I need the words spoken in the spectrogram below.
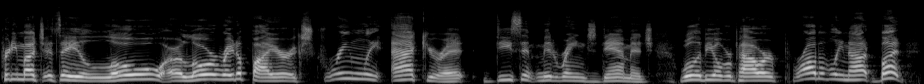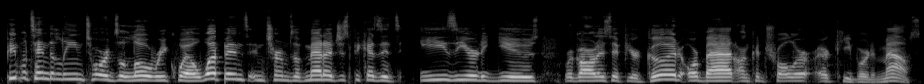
Pretty much it's a low or lower rate of fire, extremely accurate, decent mid-range damage. Will it be overpowered? Probably not, but people tend to lean towards the low recoil weapons in terms of meta just because it's easier to use regardless if you're good or bad on controller or keyboard and mouse.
